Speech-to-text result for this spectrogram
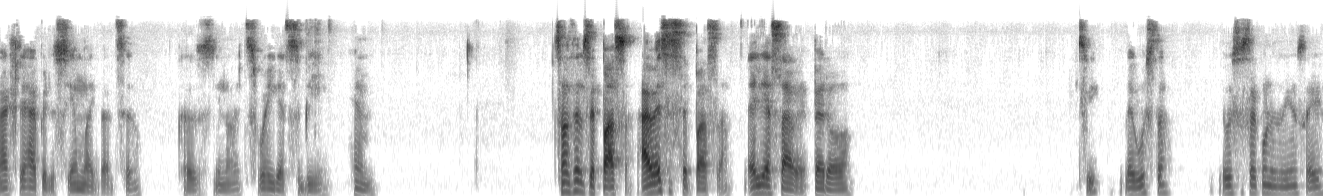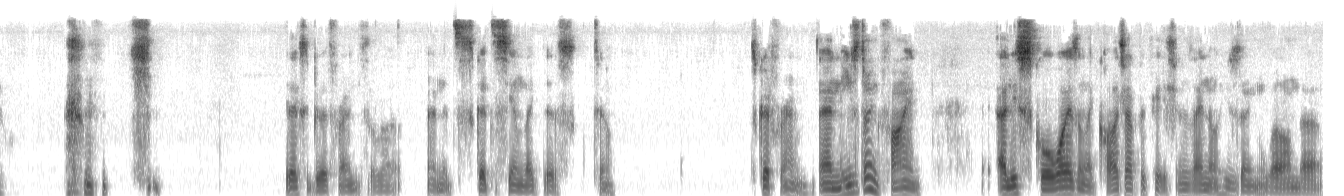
actually happy to see him like that too, because you know it's where he gets to be him. Sometimes se pasa, a veces se pasa. Él ya sabe, pero sí, le gusta, le gusta estar con los niños ahí. he likes to be with friends a lot, and it's good to see him like this too. It's good for him, and he's doing fine. At least school wise and like college applications, I know he's doing well on that.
